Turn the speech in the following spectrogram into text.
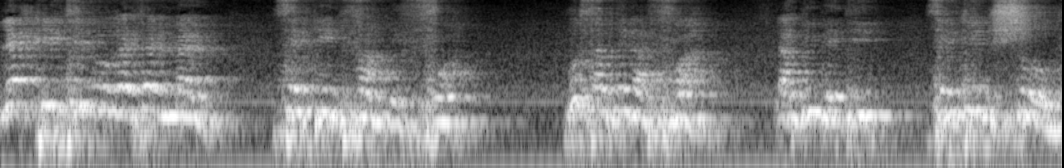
L'Écriture nous révèle même. C'était une femme de foi. Vous savez la foi. La Bible dit c'est une chose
